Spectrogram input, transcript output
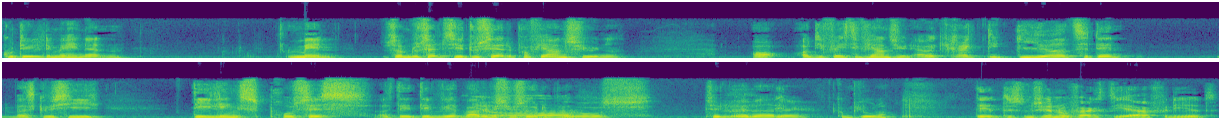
kunne dele det med hinanden. Men, som du selv siger, du ser det på fjernsynet, og, og de fleste fjernsyn er jo ikke rigtig gearet til den, hvad skal vi sige, delingsproces. Altså det, det var det, hvis vi så det på vores til, øh, hvad det, computer? Det, det synes jeg nu faktisk, de er, fordi at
